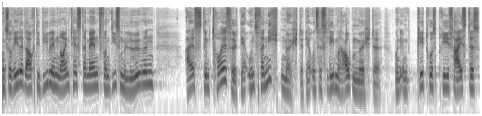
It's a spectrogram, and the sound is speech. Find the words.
Und so redet auch die Bibel im Neuen Testament von diesem Löwen als dem Teufel, der uns vernichten möchte, der uns das Leben rauben möchte. Und im Petrusbrief heißt es,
